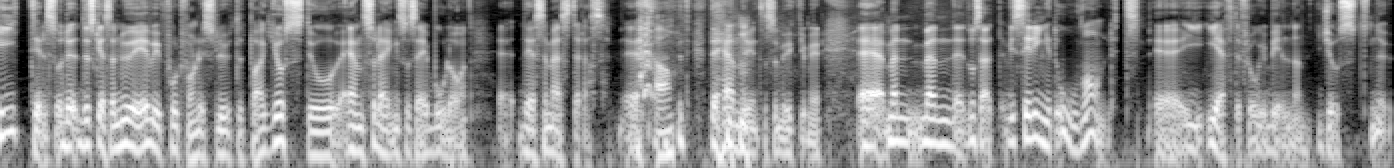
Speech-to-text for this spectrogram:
hittills, och det, det, ska jag säga, nu är vi fortfarande i slutet på augusti och än så länge så säger bolagen eh, det är semester alltså. Ja. det händer inte så mycket mer. Eh, men, men de säger att vi ser inget ovanligt eh, i, i efterfrågebilden just nu.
